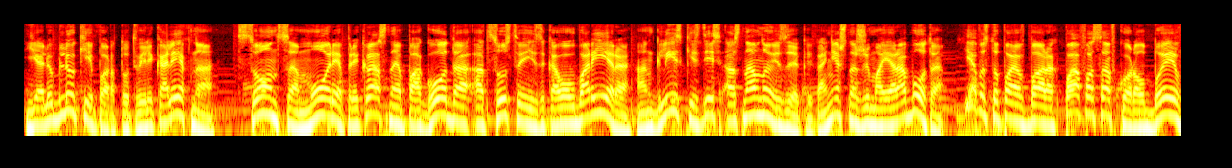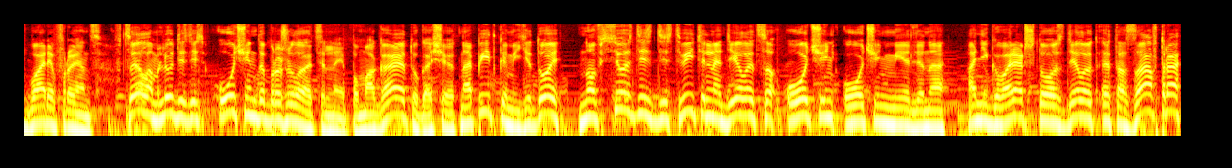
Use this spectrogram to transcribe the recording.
Я люблю Кипр, тут великолепно. Солнце, море, прекрасная погода, отсутствие языкового барьера. Английский здесь основной язык и, конечно же, моя работа. Я выступаю в барах Пафоса, в Coral Bay, в баре Friends. В целом, люди здесь очень доброжелательные, помогают, угощают напитками, едой, но все здесь действительно делается очень-очень медленно. Они говорят, что сделают это завтра,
